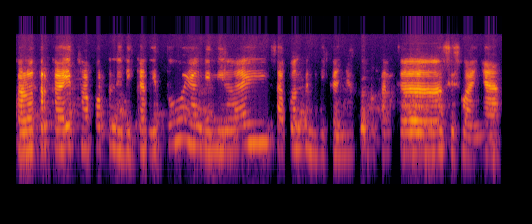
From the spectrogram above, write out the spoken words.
Kalau terkait rapor pendidikan itu yang dinilai satuan pendidikannya itu bukan ke siswanya,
